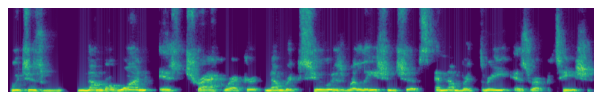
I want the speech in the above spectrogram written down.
which is number one is track record, number two is relationships, and number three is reputation.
